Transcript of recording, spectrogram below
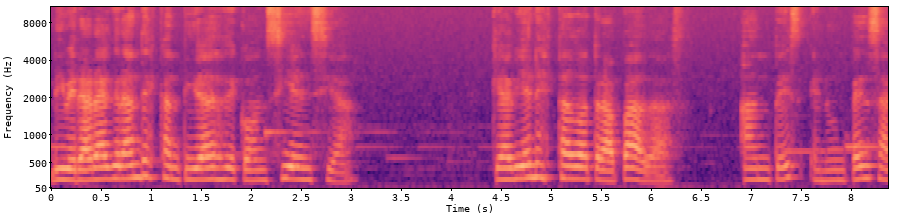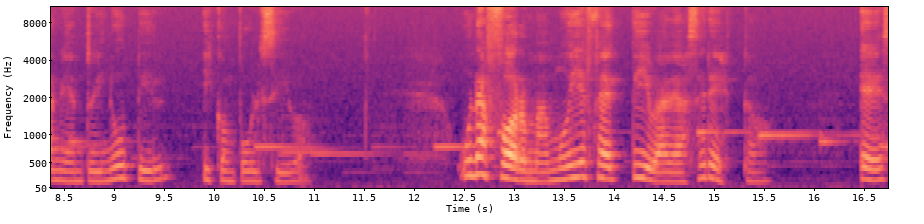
Liberará grandes cantidades de conciencia que habían estado atrapadas antes en un pensamiento inútil y compulsivo. Una forma muy efectiva de hacer esto es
